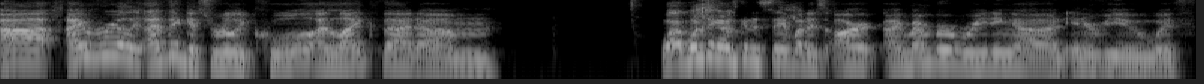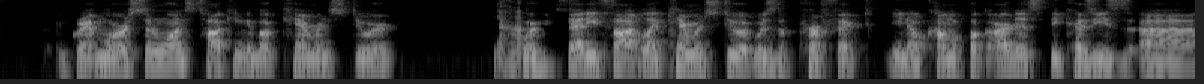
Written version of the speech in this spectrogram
Uh, I really, I think it's really cool. I like that. Um, well, one thing I was going to say about his art, I remember reading uh, an interview with Grant Morrison once talking about Cameron Stewart, Uh-huh. where he said he thought like Cameron Stewart was the perfect, you know, comic book artist because he's uh,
